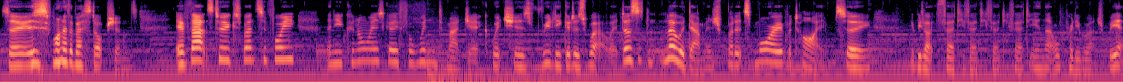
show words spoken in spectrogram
So it's one of the best options. If that's too expensive for you, then you can always go for wind magic, which is really good as well. It does lower damage, but it's more over time, so it'd be like 30, 30, 30, 30, and that will pretty much be it.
